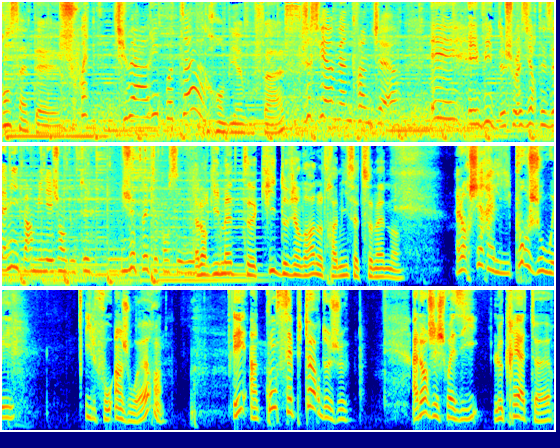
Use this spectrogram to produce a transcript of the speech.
France Inter. Chouette, tu es Harry Potter Grand bien vous fasse. Je suis Hermione Granger. Et... Évite de choisir tes amis parmi les gens douteux. Je peux te conseiller. Alors Guillemette, qui deviendra notre ami cette semaine? Alors, cher Ali, pour jouer, il faut un joueur et un concepteur de jeu. Alors, j'ai choisi le créateur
